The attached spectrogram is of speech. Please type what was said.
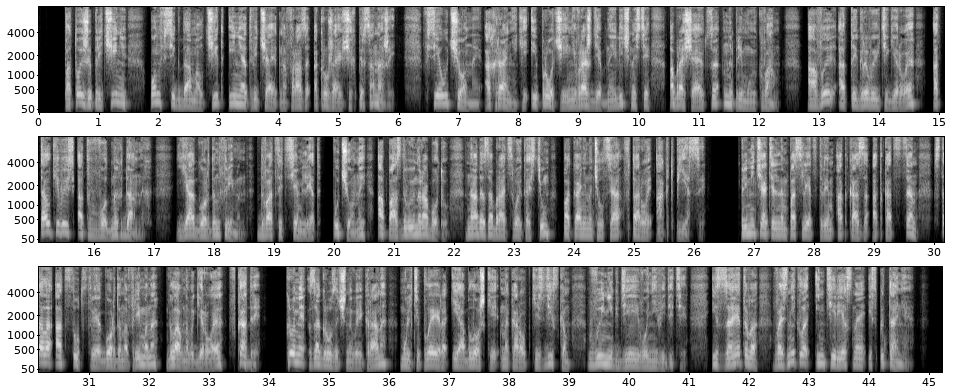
По той же причине он всегда молчит и не отвечает на фразы окружающих персонажей. Все ученые, охранники и прочие невраждебные личности обращаются напрямую к вам, а вы отыгрываете героя, отталкиваясь от вводных данных. Я Гордон Фримен, 27 лет, ученый, опаздываю на работу. Надо забрать свой костюм, пока не начался второй акт пьесы. Примечательным последствием отказа от кат-сцен стало отсутствие Гордона Фримана, главного героя, в кадре. Кроме загрузочного экрана, мультиплеера и обложки на коробке с диском, вы нигде его не видите. Из-за этого возникло интересное испытание.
